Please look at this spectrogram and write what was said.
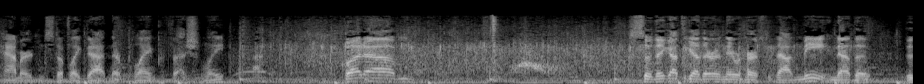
hammered and stuff like that and they're playing professionally. But, um, so they got together and they rehearsed without me. Now, the, the,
